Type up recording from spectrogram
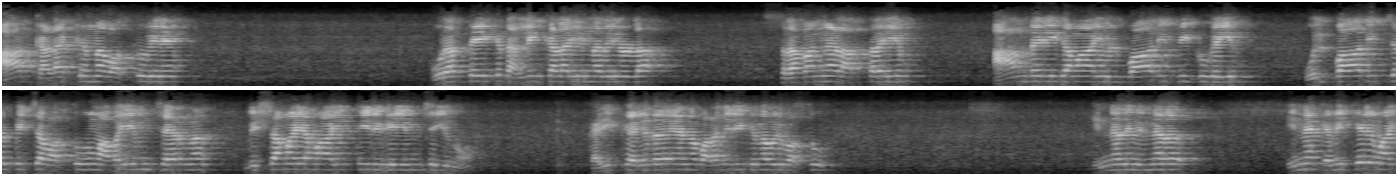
ആ കടക്കുന്ന വസ്തുവിനെ പുറത്തേക്ക് തള്ളിക്കളയുന്നതിനുള്ള സ്രവങ്ങൾ അത്രയും ആന്തരികമായി ഉൽപ്പാദിപ്പിക്കുകയും ഉൽപ്പാദിച്ചപ്പിച്ച വസ്തുവും അവയും ചേർന്ന് വിഷമയമായി തീരുകയും ചെയ്യുന്നു. കഴിക്കരുത് എന്ന് പറഞ്ഞിരിക്കുന്ന ഒരു വസ്തു ഇന്നത് ഇന്നത് ഇന്ന കെമിക്കലുമായി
